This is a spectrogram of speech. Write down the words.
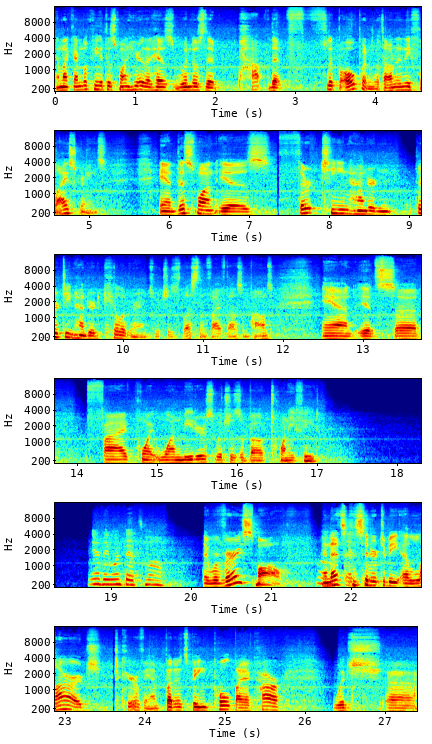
And like I'm looking at this one here that has windows that pop that flip open without any fly screens. And this one is 1300 1300 kilograms, which is less than 5,000 pounds, and it's uh, 5.1 meters, which is about 20 feet. Yeah, they weren't that small. They were very small, Well, and that's that's considered to be a large caravan, but it's being pulled by a car, which uh,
